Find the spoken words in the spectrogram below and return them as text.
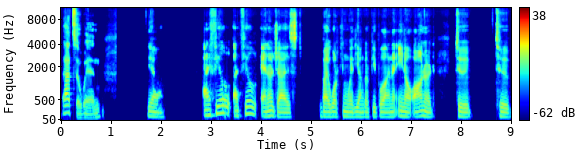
that's a win. Yeah. I feel I feel energized by working with younger people and you know honored to to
